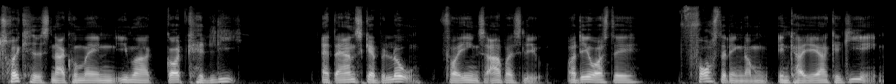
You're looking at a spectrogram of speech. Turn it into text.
tryghedsnarkomanen i mig godt kan lide, at der er en skabelon for ens arbejdsliv. Og det er jo også det, forestillingen om en karriere kan give en.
